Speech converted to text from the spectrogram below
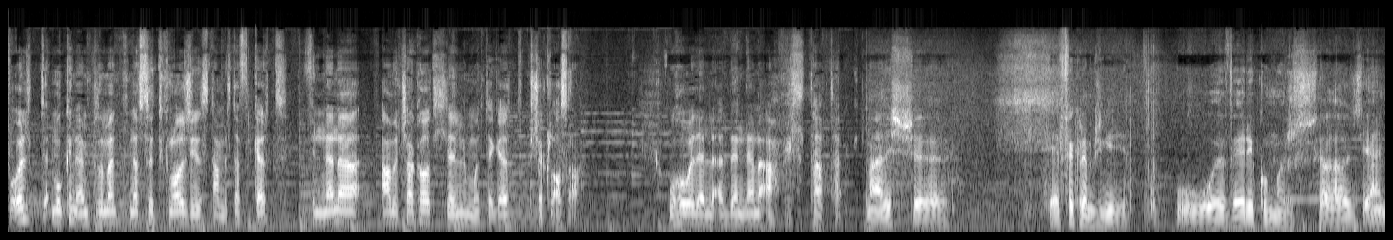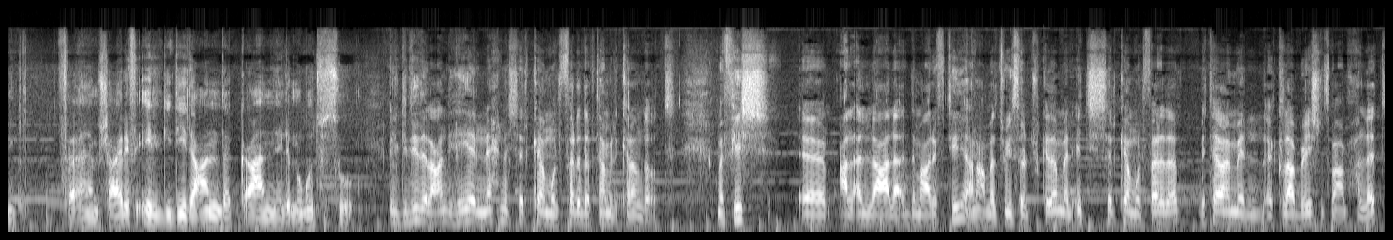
فقلت ممكن implement نفس التكنولوجيا اللي استعملتها في الكارت في إن أنا أعمل check out للمنتجات بشكل أسرع. وهو ده اللي أدى إن أنا أعمل Tap Tag معلش آه، هي الفكرة مش جديدة. و very commercialized يعني. فأنا مش عارف إيه الجديد عندك عن اللي موجود في السوق. الجديدة اللي عندي هي إن إحنا شركة منفردة بتعمل الكلام دوت. مفيش آه، على الأقل على قد معرفتي أنا عملت research وكده ما لقيتش شركة منفردة بتعمل collaborations مع محلات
